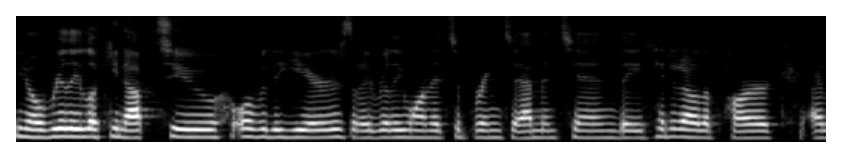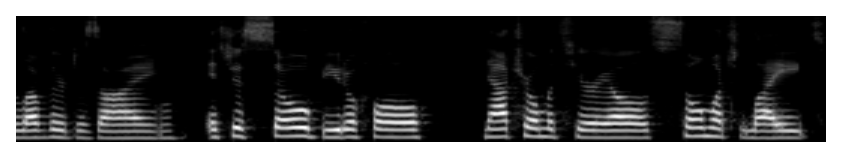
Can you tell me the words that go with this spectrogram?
you know really looking up to over the years that i really wanted to bring to edmonton. They hit it out of the park. I love their design. It's just so beautiful. Natural materials so much light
